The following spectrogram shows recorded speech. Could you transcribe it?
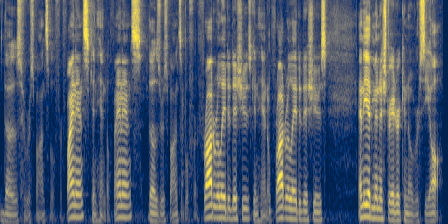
Those who are responsible for finance can handle finance. Those responsible for fraud related issues can handle fraud related issues and the administrator can oversee all.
